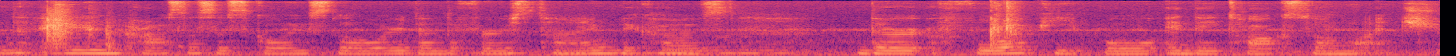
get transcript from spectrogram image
The editing process is going slower than the first time because there are four people and they talk so much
